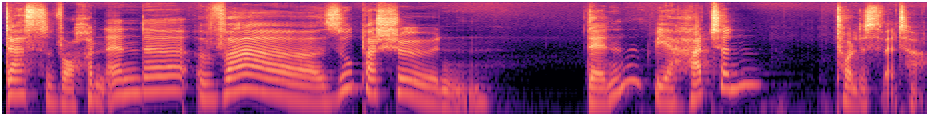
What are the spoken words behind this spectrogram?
Das Wochenende war super schön, denn wir hatten tolles Wetter.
